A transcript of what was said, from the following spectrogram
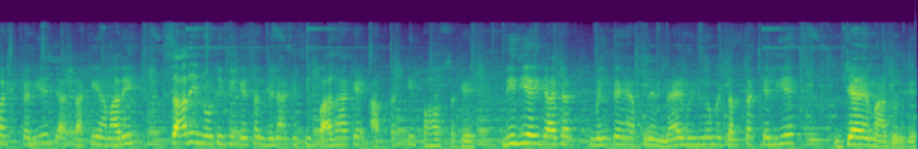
फ़र्स्ट करिए ताकि हमारी सारी नोटिफिकेशन बिना किसी बाधा के आप तक की पहुँच सके। दीजिए इजाज़त, मिलते हैं अपने नए वीडियो में। तब तक के लिए जय माँ दुर्गे।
